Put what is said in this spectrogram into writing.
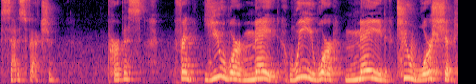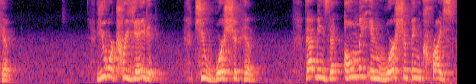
satisfaction, purpose. Friend, you were made, we were made to worship him. You were created to worship Him. That means that only in worshiping Christ,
